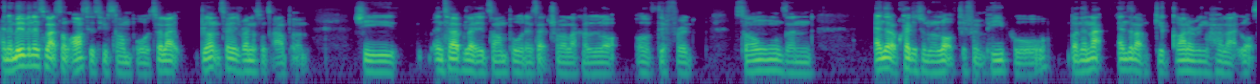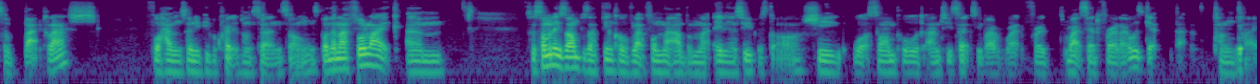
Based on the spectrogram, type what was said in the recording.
and then moving into like some artists who sampled. So like Beyonce's Renaissance album, she interpolated, sampled, etc. Like a lot of different songs and ended up crediting a lot of different people. But then that ended up garnering her like lots of backlash for having so many people credited on certain songs. But then I feel like um so some of the examples I think of like from that album, like Alien Superstar, she what sampled "I'm Too Sexy" by Right, Fred, right Said Fred. I always get that tongue tied.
